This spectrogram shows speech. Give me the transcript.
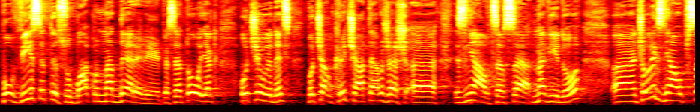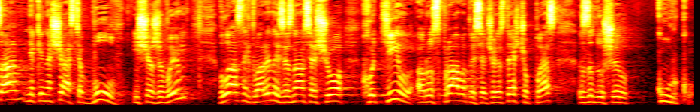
повісити собаку на дереві. Після того, як очевидець почав кричати, а вже ж е, зняв це все на відео. Е, чоловік зняв пса, який, на щастя, був іще живим. Власник тварини зізнався, що хотів розправитися через те, що пес задушив курку.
